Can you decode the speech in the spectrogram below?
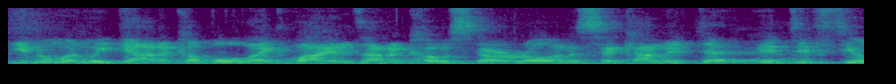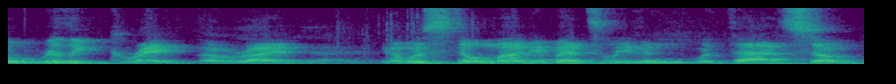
even when we got a couple like lines on a co-star role in a sitcom, it did it did feel really great though, right? It was still monumental even with that. So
